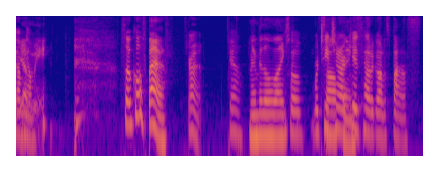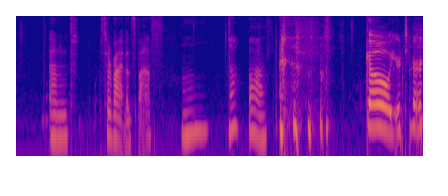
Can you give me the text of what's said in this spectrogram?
Yum, yum. yummy. So cool, Spass. Right. Yeah. Maybe they'll like. So we're teaching our things. kids how to go to spas and survive in spas. Oh, Spass. Go, your turn.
